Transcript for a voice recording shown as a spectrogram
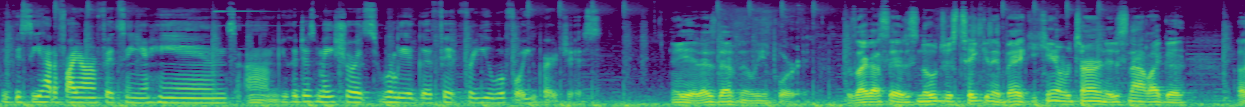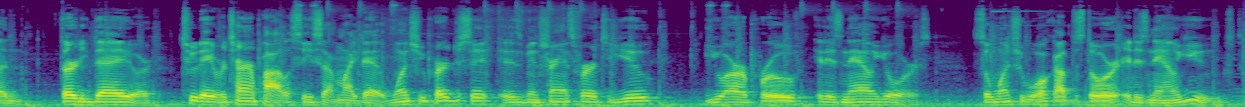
You can see how the firearm fits in your hands. Um, you could just make sure it's really a good fit for you before you purchase. Yeah, that's definitely important. Because, like I said, it's no just taking it back. You can't return it. It's not like a a 30 day or two day return policy, something like that. Once you purchase it, it has been transferred to you. You are approved. It is now yours. So once you walk out the store, it is now used.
